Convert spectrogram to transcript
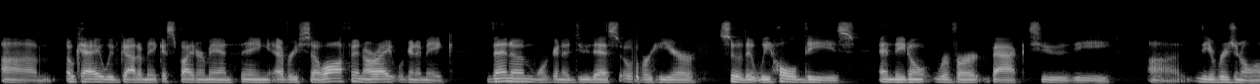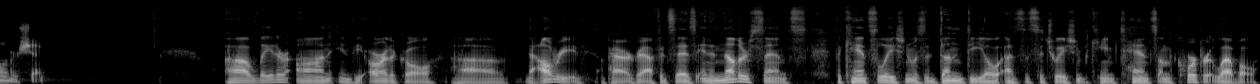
Um, okay, we've got to make a Spider Man thing every so often. All right, we're going to make Venom. We're going to do this over here so that we hold these and they don't revert back to the uh, the original ownership. Uh, later on in the article, uh, now I'll read a paragraph. It says, In another sense, the cancellation was a done deal as the situation became tense on the corporate level.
